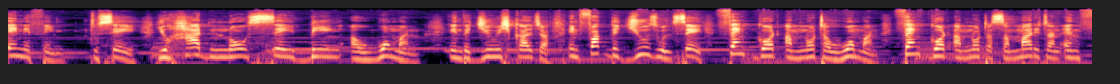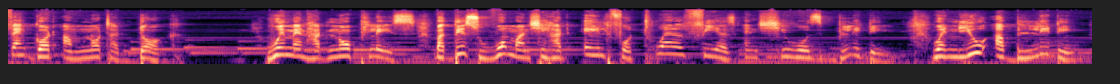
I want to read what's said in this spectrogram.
anything to say. You had no say being a woman in the Jewish culture. In fact, the Jews will say, Thank God I'm not a woman. Thank God I'm not a Samaritan. And thank God I'm not a dog women had no place. But this woman, she had ailed for 12 years and she was bleeding. When you are bleeding,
